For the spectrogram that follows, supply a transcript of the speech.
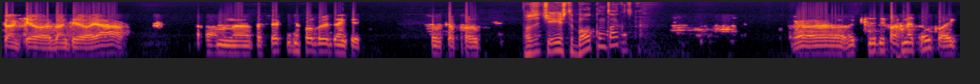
dankjewel, dankjewel. Ja, een perfecte invalbeurt, denk ik. Zoals ik heb gehoopt. Was het je eerste balcontact? ik kreeg die vraag net ook al. Ik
